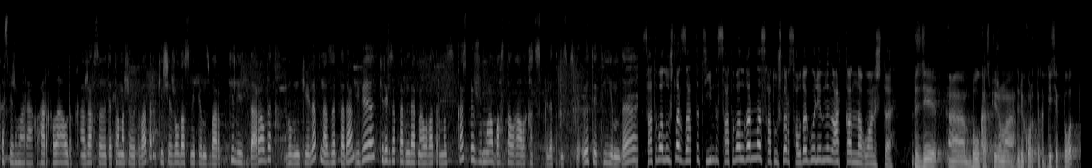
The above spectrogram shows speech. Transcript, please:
каспий жұмары арқылы алдық. Жақсы өте тамаша өтіп жатыр кеше жолдасым екеуміз барып теледидар алдық. Бүгін келіп мына зеттадан үйге керек заттардың бәрін алып жатырмыз каспий жұма басталғалы қатысып келе жатырмыз бізге. Өте тиімді. Сатып алушылар затты тиімді сатып алғанына сатушылар сауда көлемінің артқанына қуанышты. Бізде бұл каспий жұма рекордтық десек болады.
